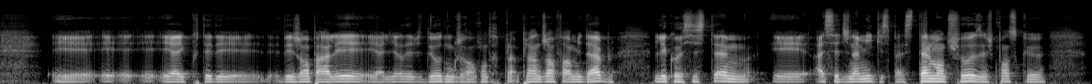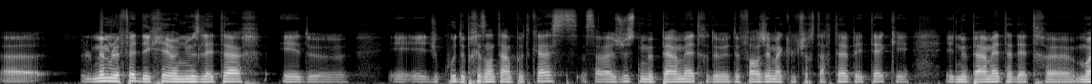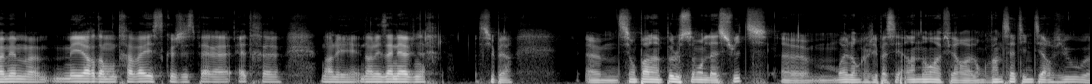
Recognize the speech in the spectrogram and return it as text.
et, et, à écouter des, des, gens parler et à lire des vidéos. Donc, je rencontre plein, plein de gens formidables. L'écosystème est assez dynamique, il se passe tellement de choses et je pense que euh, même le fait d'écrire une newsletter et de et, du coup, de présenter un podcast, ça va juste me permettre de, forger ma culture startup et tech et, de me permettre d'être euh, moi-même meilleur dans mon travail, ce que j'espère être euh, dans, les, dans les années à venir. Super. Euh, si on parle un peu justement de la suite, moi donc j'ai passé un an à faire donc 27 interviews,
